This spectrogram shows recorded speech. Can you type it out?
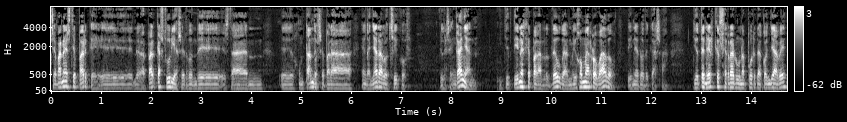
se van a este parque, eh, en el Parque Asturias, es donde están eh, juntándose para engañar a los chicos, que les engañan. Tienes que pagar las deudas. Mi hijo me ha robado dinero de casa. Yo tener que cerrar una puerta con llave,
